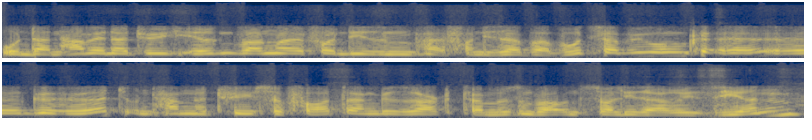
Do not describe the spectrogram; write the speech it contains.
und dann haben wir natürlich irgendwann mal von diesem von dieser Verbotsverfügung äh, äh, gehört und haben natürlich sofort dann gesagt, da müssen wir uns solidarisieren,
